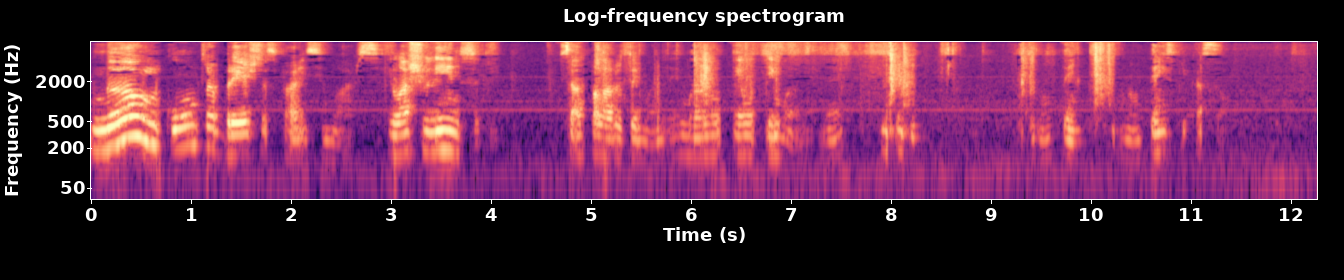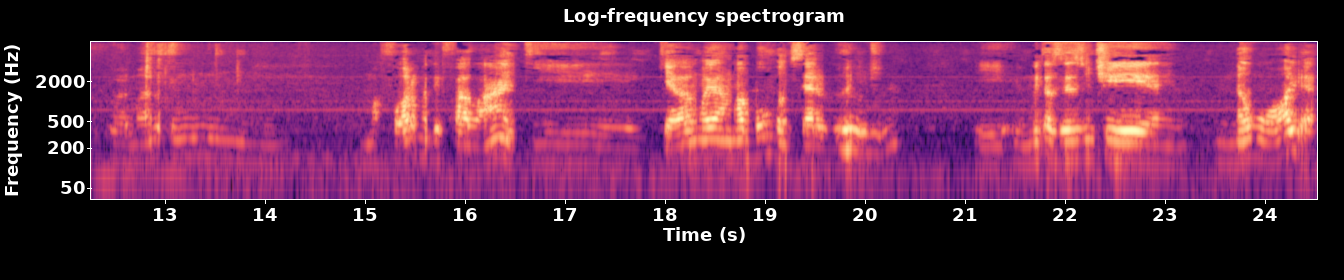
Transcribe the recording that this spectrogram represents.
não encontra brechas para insinuar-se. Eu acho lindo isso aqui. Essa palavra do Emmanuel. Emmanuel é um Emmanuel, né? Não tem, não tem explicação. O Emmanuel tem um- uma forma de falar que, que é uma, uma bomba no cérebro da gente. Uhum. E, e muitas vezes a gente não olha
